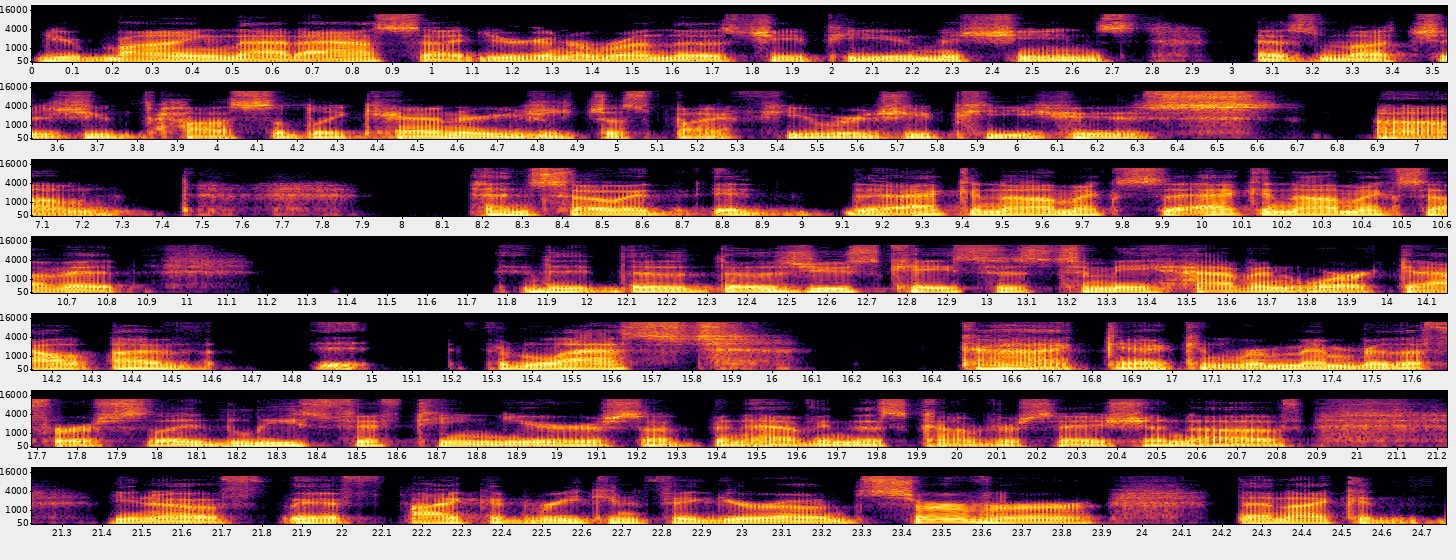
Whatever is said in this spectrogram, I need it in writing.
you're buying that asset. You're gonna run those gpu machines as much as you possibly can or you just just buy fewer gpus um, and so it it the economics the economics of it the, the, those use cases to me haven't worked out i've eh, for the last God, I can remember the first at least 15 years I've been having this conversation of, you know, if, if I could reconfigure a server, then I could,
